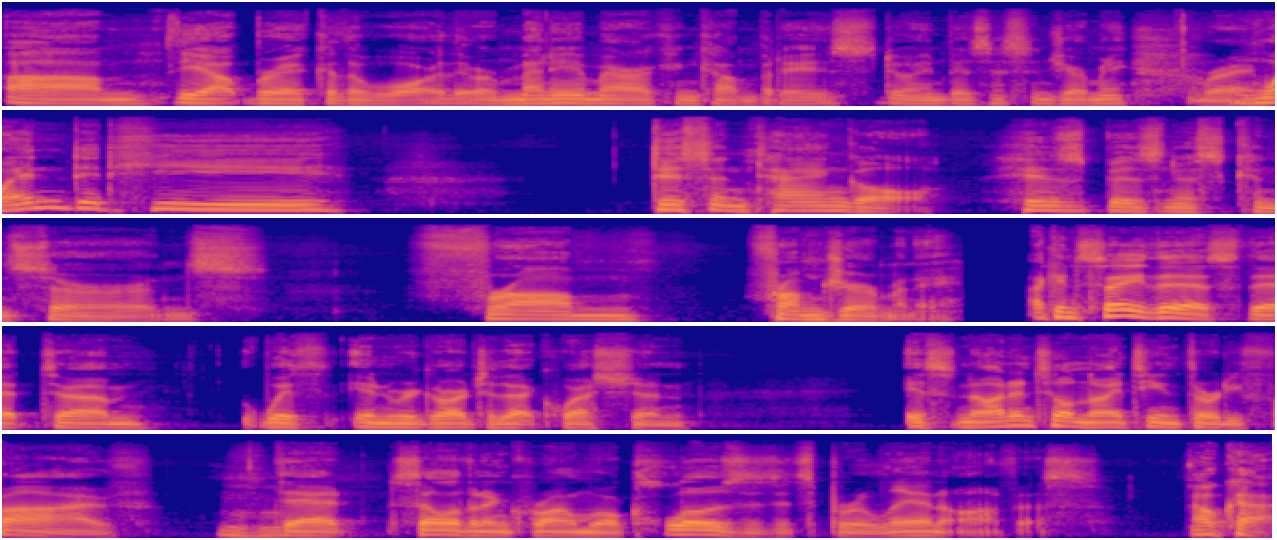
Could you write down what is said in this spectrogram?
um, the outbreak of the war, there were many American companies doing business in Germany. Right. When did he disentangle his business concerns from from Germany? I can say this that um, with in regard to that question, it's not until 1935 that Sullivan and Cromwell closes its Berlin office. Okay.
